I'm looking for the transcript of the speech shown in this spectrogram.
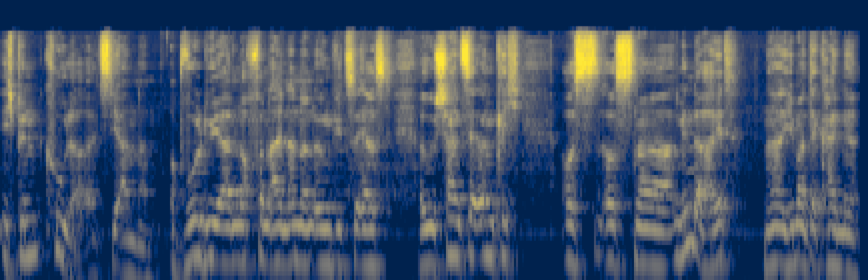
ich bin cooler als die anderen. Obwohl du ja noch von allen anderen irgendwie zuerst, also du scheinst ja eigentlich aus, aus einer Minderheit, ne, jemand, der keine,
